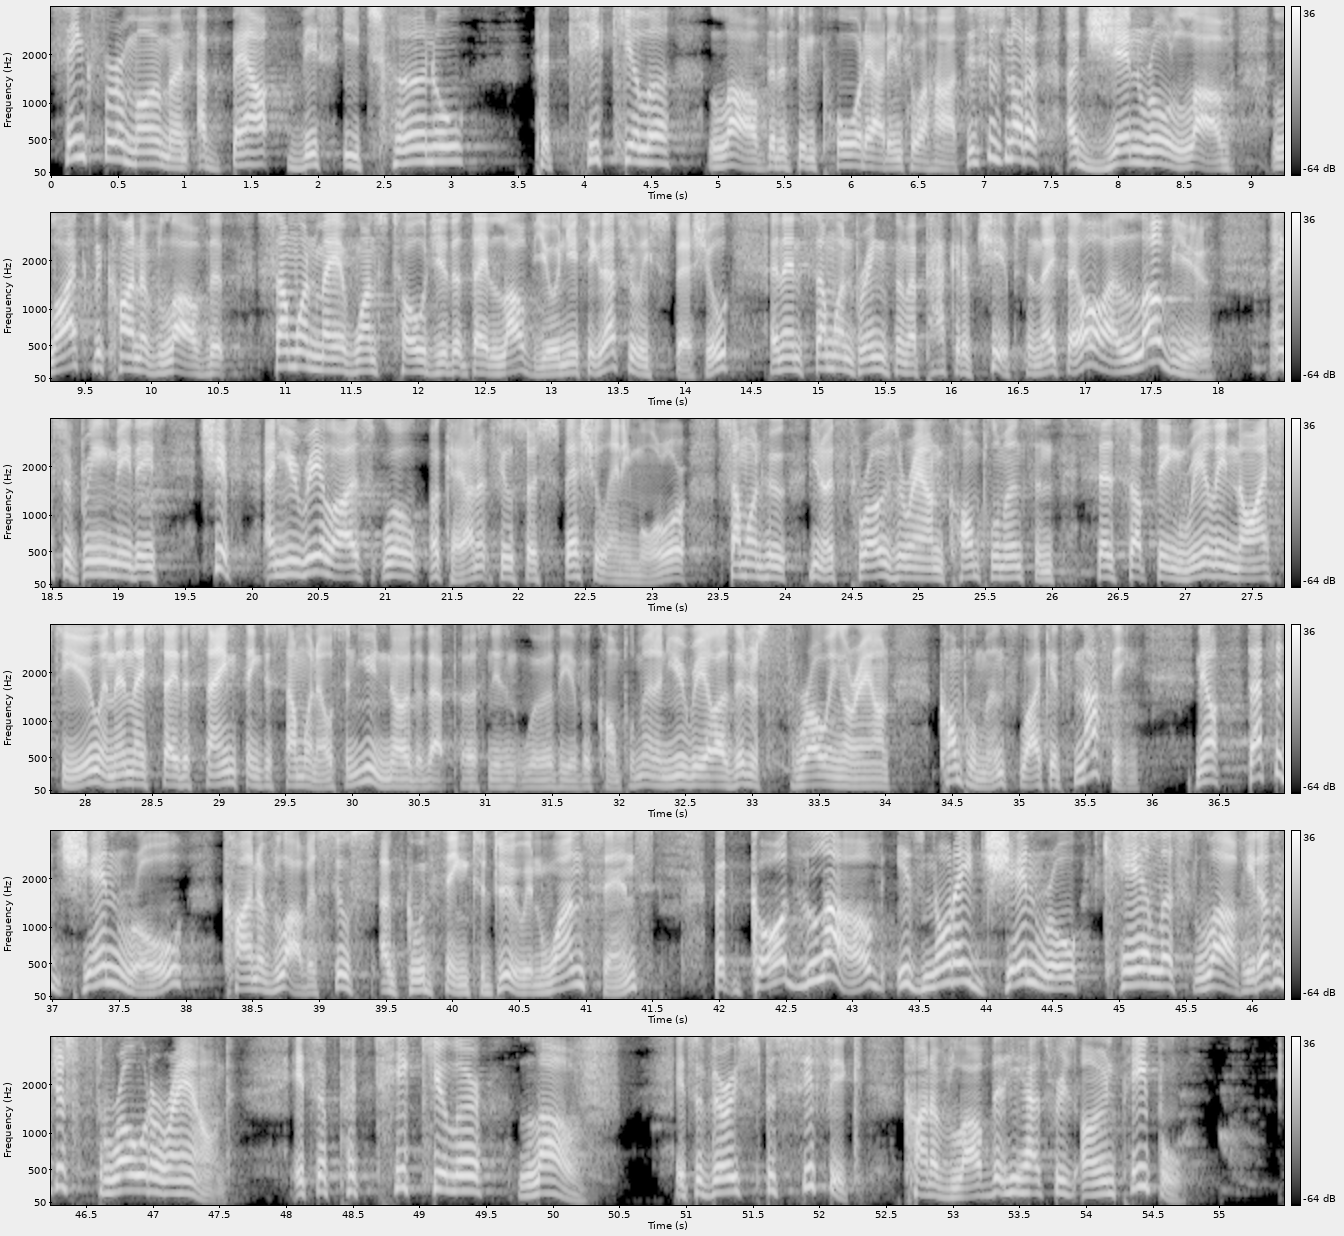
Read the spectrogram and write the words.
think for a moment about this eternal, particular love that has been poured out into our hearts. This is not a, a general love like the kind of love that someone may have once told you that they love you and you think that's really special. And then someone brings them a packet of chips and they say, Oh, I love you. Thanks for bringing me these chips. And you realize, well, okay, I don't feel so special anymore. Or someone who, you know, throws around compliments and says something really nice to you and then they say the same thing to someone else and you know that that person isn't worthy of a compliment and you realize they're just throwing around compliments like it's nothing. Now, that's a general kind of love. It's still a good thing to do in one sense, but God's love is not a general, careless love. He doesn't just throw it around. It's a particular love. It's a very specific kind of love that He has for His own people.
